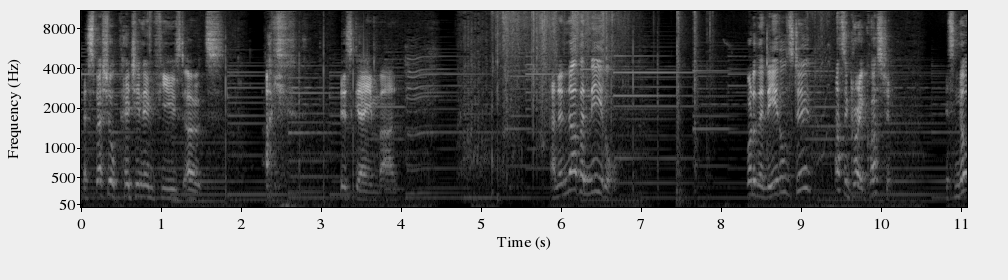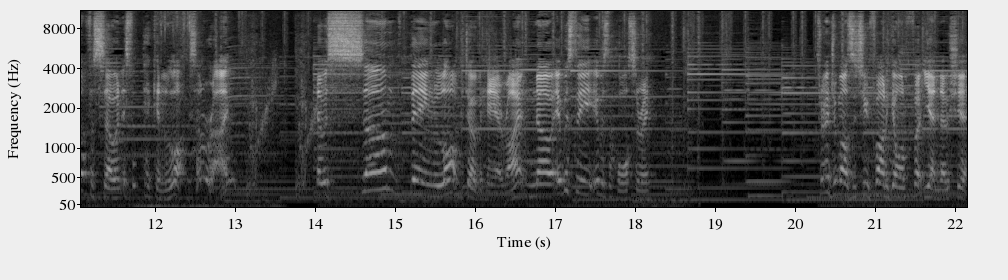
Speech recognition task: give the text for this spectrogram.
They're special pigeon-infused oats. this game, man. And another needle. What do the needles do? That's a great question. It's not for sewing, it's for picking locks, alright. There was something locked over here, right? No, it was the it was the horsery. 300 miles is too far to go on foot. Yeah, no shit.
